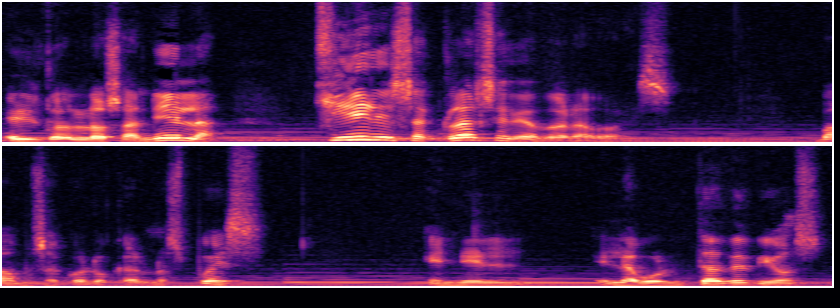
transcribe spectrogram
Él los anhela, quiere esa clase de adoradores. Vamos a colocarnos pues en, en la voluntad de Dios,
